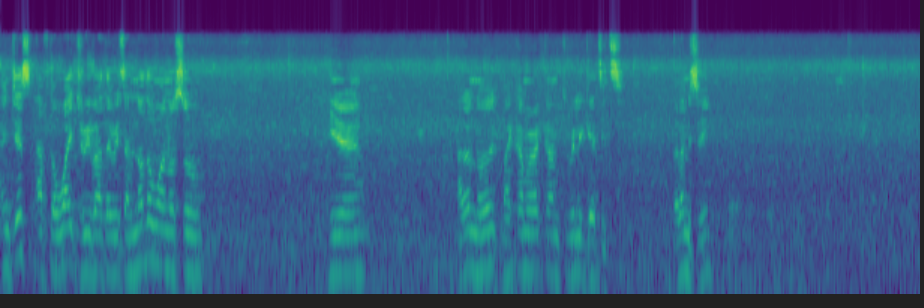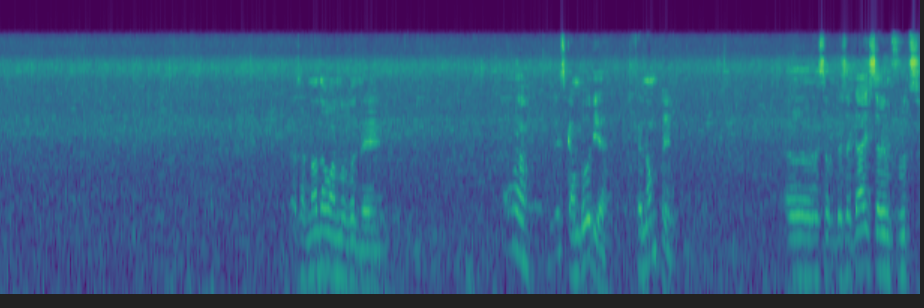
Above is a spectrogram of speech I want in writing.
And just after White River, there is another one also here. I don't know my camera can't really get it, but let me see. There's another one over there. Oh, this Cambodia, Phnom Penh. Uh, so there's a guy selling fruits.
